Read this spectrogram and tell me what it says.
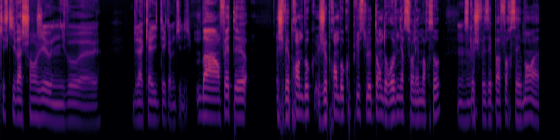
qu'est-ce qui va changer au niveau euh, de la qualité, comme tu dis Bah, en fait, euh, je vais prendre beaucoup, je prends beaucoup plus le temps de revenir sur les morceaux, ce Mhm. que je faisais pas forcément euh,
